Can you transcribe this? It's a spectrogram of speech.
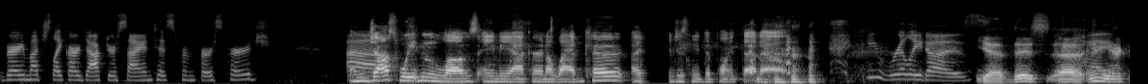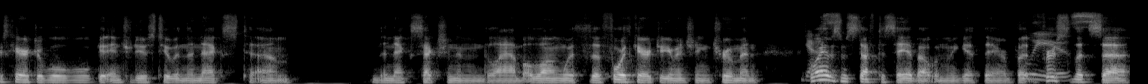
Very much like our doctor scientist from First Purge. And Uh, Joss Whedon loves Amy Acker in a lab coat. I just need to point that out. he really does. yeah, there's uh, Why? Amy Acker's character. We'll we'll get introduced to in the next um, the next section in the lab, along with the fourth character you're mentioning, Truman. Yes. Well, I have some stuff to say about when we get there, but Please. first let's uh,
